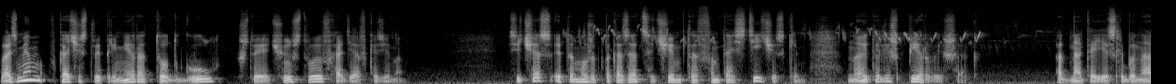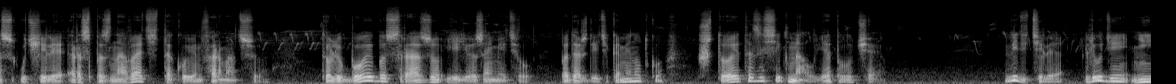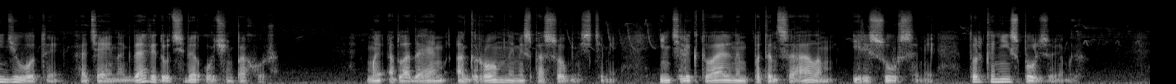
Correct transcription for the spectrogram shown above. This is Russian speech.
Возьмем в качестве примера тот гул, что я чувствую, входя в казино. Сейчас это может показаться чем-то фантастическим, но это лишь первый шаг. Однако, если бы нас учили распознавать такую информацию, то любой бы сразу ее заметил. Подождите-ка минутку, что это за сигнал я получаю? Видите ли, люди не идиоты, хотя иногда ведут себя очень похоже. Мы обладаем огромными способностями, интеллектуальным потенциалом и ресурсами, только не используем их.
